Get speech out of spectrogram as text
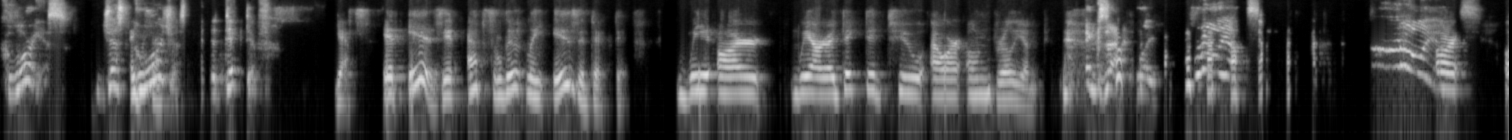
glorious just Exactly. gorgeous and addictive. Yes, it is. It absolutely is addictive. We are we are addicted to our own brilliance, exactly. Brilliant brilliant or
